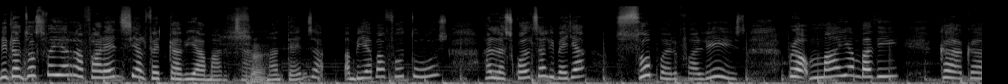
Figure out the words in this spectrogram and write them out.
ni tan sols feia referència al fet que havia marxat, Sí. m'entens? Enviava fotos en les quals se li veia super feliç, però mai em va dir que, que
